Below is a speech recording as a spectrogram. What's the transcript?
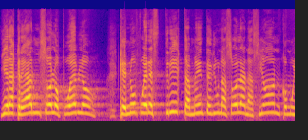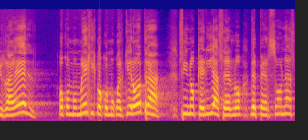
y era crear un solo pueblo que no fuera estrictamente de una sola nación como Israel o como México, como cualquier otra, sino quería hacerlo de personas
